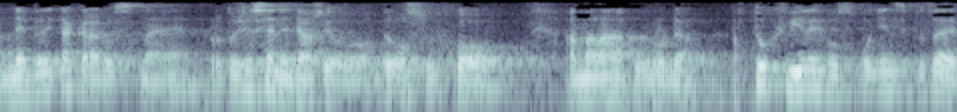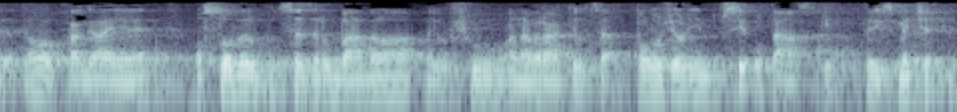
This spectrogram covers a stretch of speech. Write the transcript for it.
Nebyly tak radostné, protože se nedařilo, bylo sucho a malá úroda. A v tu chvíli hospodin skrze toho Chagaje oslovil vůdce z Rubábela a Jošu a navrátil se a položil jim tři otázky, které jsme četli.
